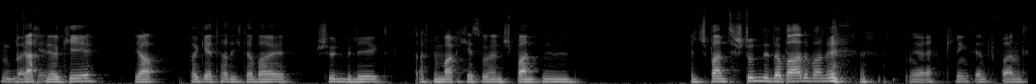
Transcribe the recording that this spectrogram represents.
Ich dachte mir, okay, ja, Baguette hatte ich dabei, schön belegt. Dachte mir, mache ich jetzt so einen entspannten, entspannte Stunde in der Badewanne. Ja, klingt entspannt.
